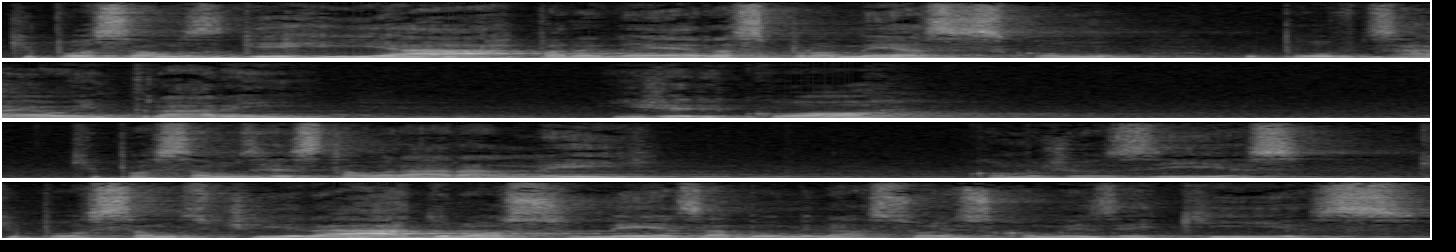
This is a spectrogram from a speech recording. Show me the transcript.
Que possamos guerrear para ganhar as promessas, como o povo de Israel entrar em, em Jericó que possamos restaurar a lei, como Josias, que possamos tirar do nosso meio as abominações, como Ezequias,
